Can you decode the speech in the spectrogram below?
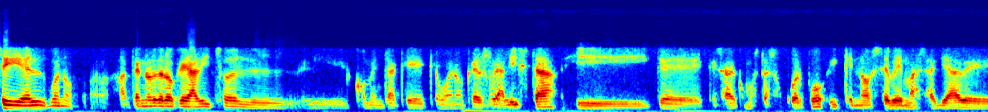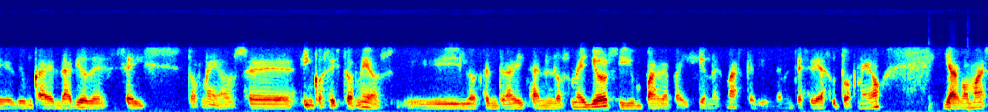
Sí, él, bueno, a tenor de lo que ha dicho, él, comenta que, que, bueno, que es realista y que, sabe cómo está su cuerpo y que no se ve más allá de, un calendario de seis torneos, eh, cinco o seis torneos, y lo centraliza en los medios y un par de apariciones más, que evidentemente sería su torneo y algo más.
